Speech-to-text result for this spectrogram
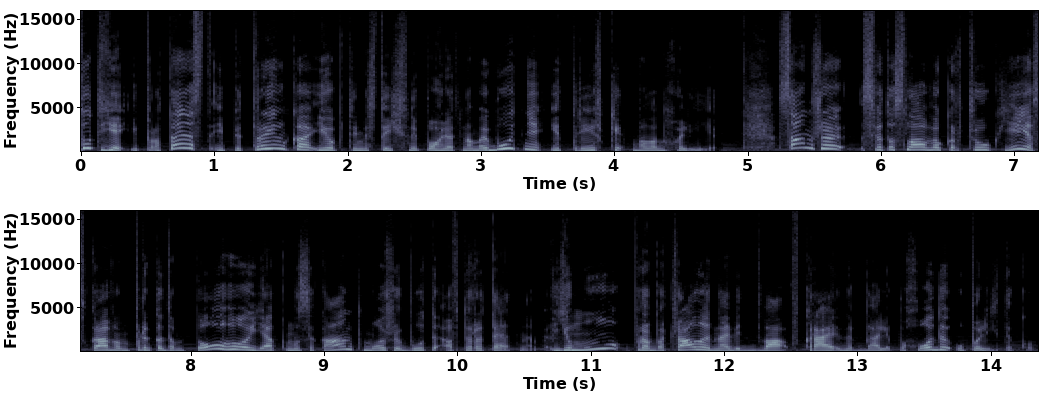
Тут є і протест, і підтримка, і оптимістичний погляд на майбутнє, і трішки меланхолії. Сам же Святослав Вакарчук є яскравим прикладом того, як музикант може бути авторитетним. Йому пробачали навіть два вкрай невдалі походи у політику.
